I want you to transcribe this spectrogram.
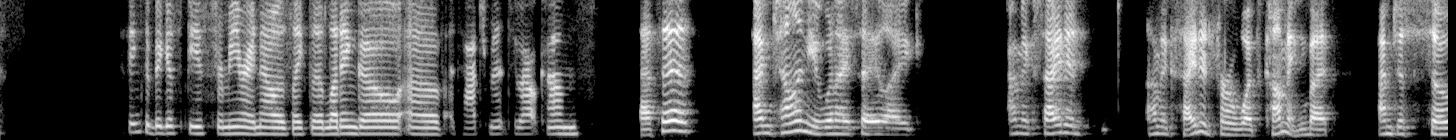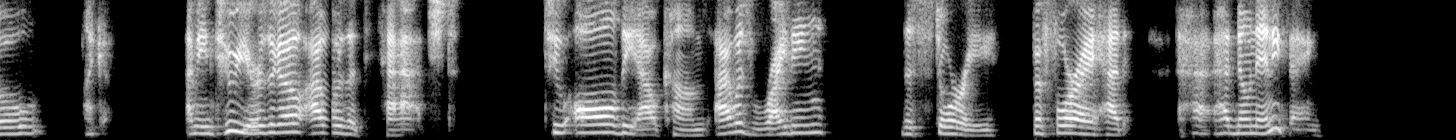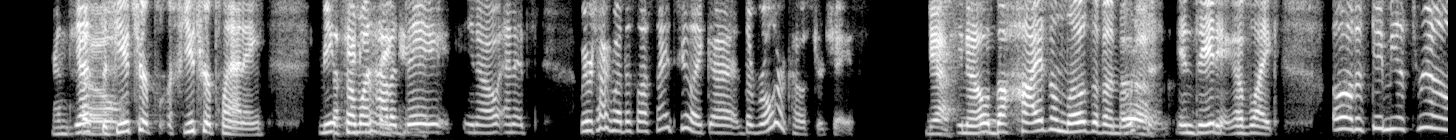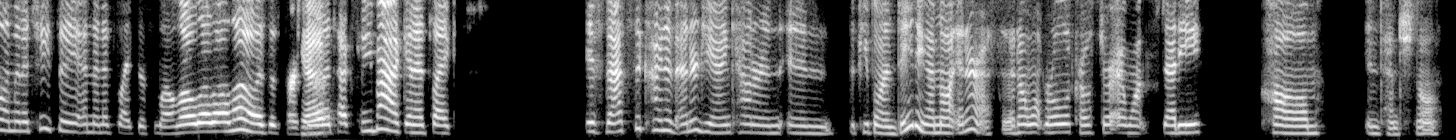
I think the biggest piece for me right now is like the letting go of attachment to outcomes. That's it. I'm telling you when I say like I'm excited I'm excited for what's coming, but I'm just so like I mean, two years ago, I was attached to all the outcomes. I was writing the story before I had had known anything. And so, yes, the future future planning. Meet someone, have a date, you know, and it's we were talking about this last night too, like uh, the roller coaster chase. Yes. You know, the highs and lows of emotion Ugh. in dating of like, oh, this gave me a thrill. I'm going to chase it. And then it's like this low, low, low, low, low. Is this person yep. going to text me back? And it's like, if that's the kind of energy I encounter in, in the people I'm dating, I'm not interested. I don't want roller coaster. I want steady, calm, intentional.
